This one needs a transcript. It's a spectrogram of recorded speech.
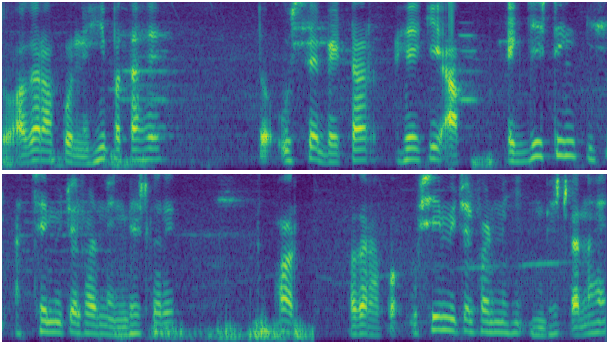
तो अगर आपको नहीं पता है तो उससे बेटर है कि आप एग्जिस्टिंग किसी अच्छे म्यूचुअल फंड में इन्वेस्ट करें। और अगर आपको उसी म्यूचुअल फंड में ही इन्वेस्ट करना है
